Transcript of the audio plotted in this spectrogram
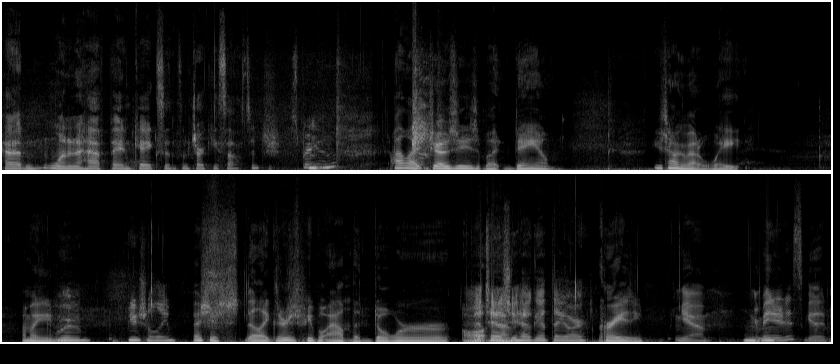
had one and a half pancakes and some turkey sausage. It's pretty good. I like Josie's, but damn, you talk about a wait. I mean, We're usually that's just like there's just people out the door. All, that tells I'm you how good they are. crazy. Yeah. I mean, it is good.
